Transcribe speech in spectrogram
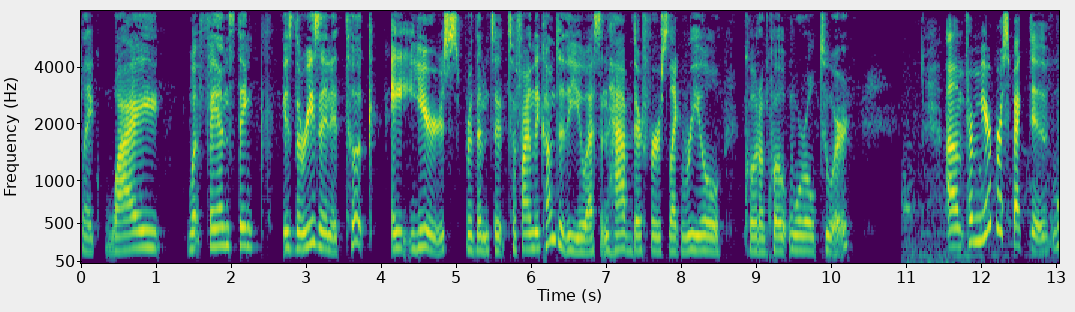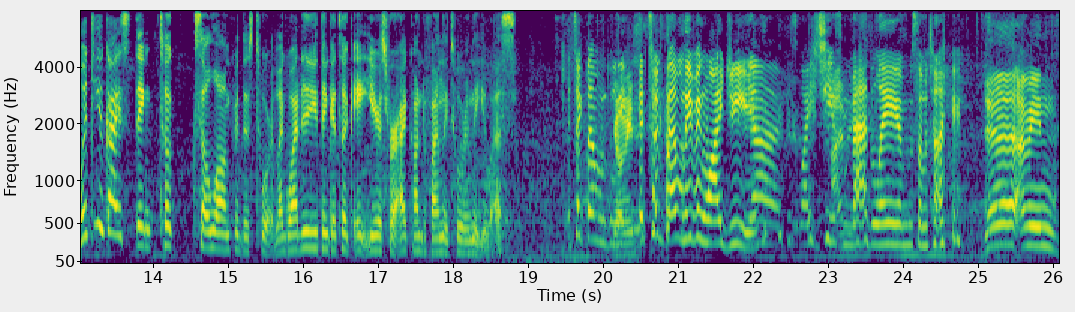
like why what fans think is the reason it took eight years for them to to finally come to the U.S. and have their first like real quote unquote world tour. Um, from your perspective, what do you guys think took so long for this tour? Like, why do you think it took eight years for iKON to finally tour in the U.S.? It took them. You want me to- It took them leaving YG. Yeah, because YG is mad lame sometimes. Yeah, I mean,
